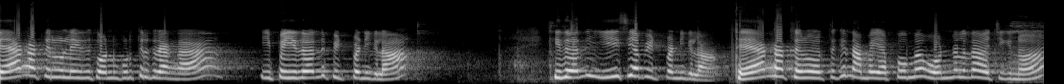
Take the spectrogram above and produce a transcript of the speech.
தேங்காய் திருவிழா இதுக்கு ஒன்று கொடுத்துருக்குறாங்க. இப்போ இதை வந்து ஃபிட் பண்ணிக்கலாம். இது வந்து ஈஸியாக ஃபிட் பண்ணிக்கலாம். தேங்காய் துருவுறதுக்கு நம்ம எப்பவுமே ஒன்றில் தான் வச்சுக்கணும்.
